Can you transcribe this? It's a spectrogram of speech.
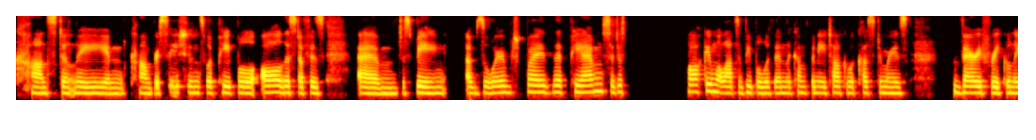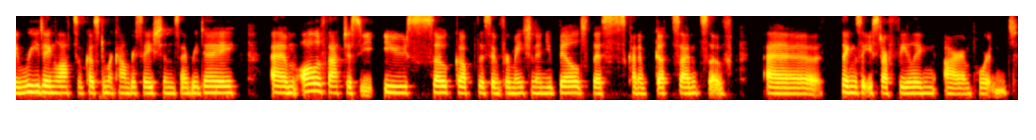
constantly in conversations with people. All this stuff is um, just being absorbed by the PM. So just talking with lots of people within the company, talking with customers very frequently, reading lots of customer conversations every day. Um, all of that just you soak up this information and you build this kind of gut sense of uh, things that you start feeling are important.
